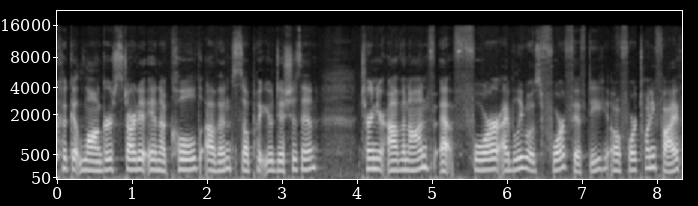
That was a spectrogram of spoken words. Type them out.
cook it longer. Start it in a cold oven. So put your dishes in. Turn your oven on at 4, I believe it was 450 or 425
